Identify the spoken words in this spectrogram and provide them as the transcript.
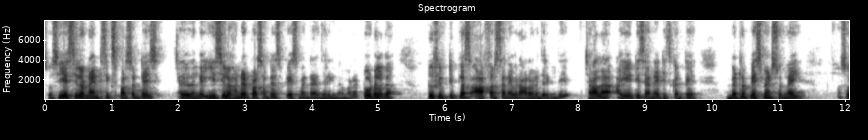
సో సిఎస్సిలో నైంటీ సిక్స్ పర్సెంటేజ్ అదేవిధంగా ఈసీలో హండ్రెడ్ పర్సెంటేజ్ ప్లేస్మెంట్ అనేది జరిగిందనమాట టోటల్గా టూ ఫిఫ్టీ ప్లస్ ఆఫర్స్ అనేవి రావడం అనేది జరిగింది. చాలా ఐఐటీస్ ఎన్ఐటీస్ కంటే బెటర్ ప్లేస్మెంట్స్ ఉన్నాయి. సో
